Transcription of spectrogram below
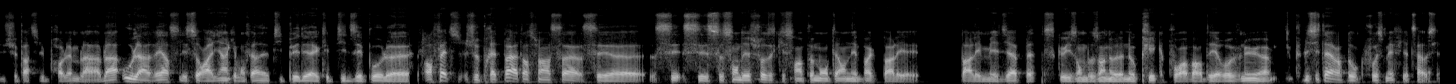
je fais partie du problème, blablabla, ou l'inverse, les soraliens qui vont faire des petits PD avec les petites épaules. En fait, je prête pas attention à ça. Euh, ce sont des choses qui sont un peu montées en impact par les, par les médias parce qu'ils ont besoin de nos clics pour avoir des revenus euh, publicitaires. Donc, faut se méfier de ça aussi.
